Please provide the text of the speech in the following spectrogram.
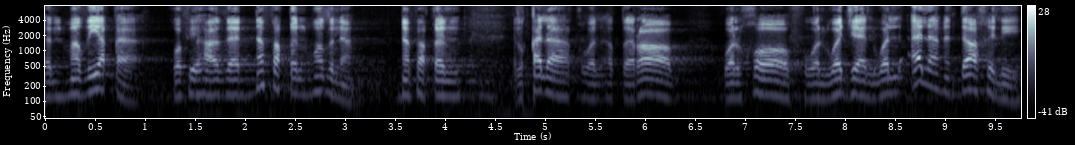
المضيقة وفي هذا النفق المظلم نفق القلق والاضطراب والخوف والوجل والألم الداخلي.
